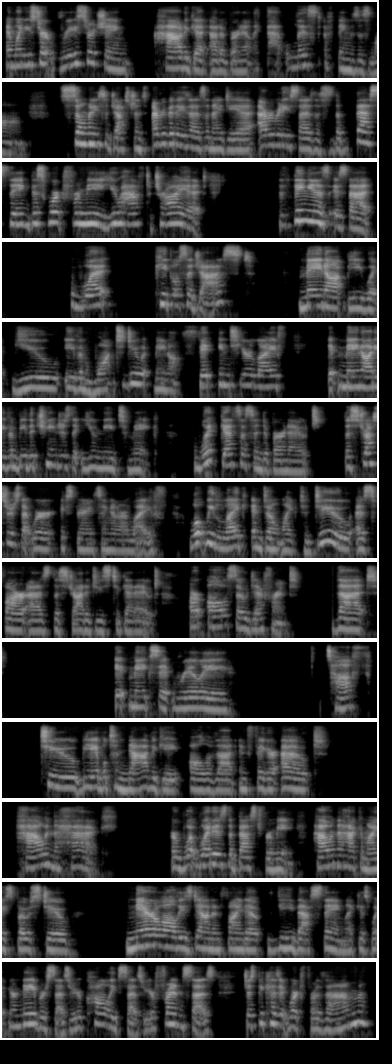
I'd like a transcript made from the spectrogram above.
And when you start researching how to get out of burnout, like that list of things is long. So many suggestions. Everybody has an idea. Everybody says this is the best thing. This worked for me. You have to try it the thing is is that what people suggest may not be what you even want to do. It may not fit into your life. It may not even be the changes that you need to make. What gets us into burnout? The stressors that we're experiencing in our life. What we like and don't like to do as far as the strategies to get out are all so different that it makes it really tough to be able to navigate all of that and figure out how in the heck or what what is the best for me? How in the heck am i supposed to narrow all these down and find out the best thing? Like is what your neighbor says or your colleague says or your friend says just because it worked for them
